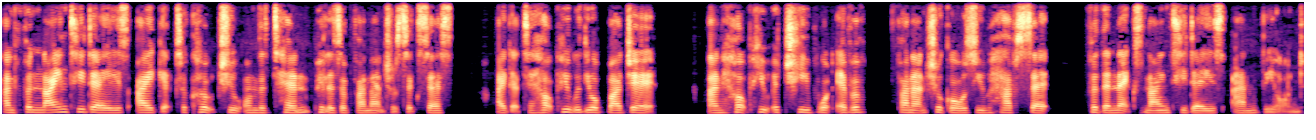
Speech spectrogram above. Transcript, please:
And for 90 days, I get to coach you on the 10 pillars of financial success. I get to help you with your budget and help you achieve whatever financial goals you have set for the next 90 days and beyond.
